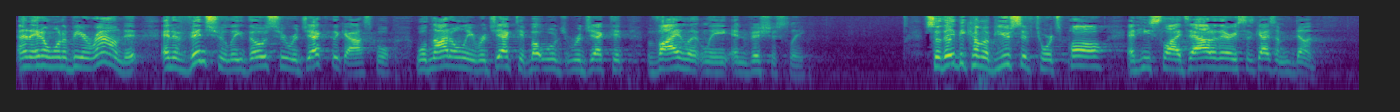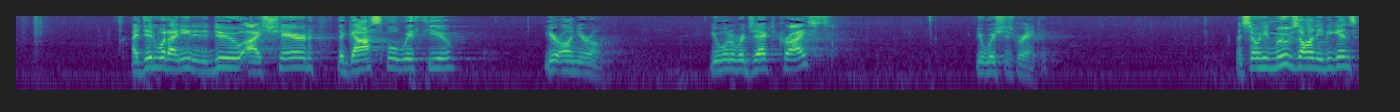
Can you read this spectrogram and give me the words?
and they don't want to be around it. And eventually, those who reject the gospel will not only reject it, but will reject it violently and viciously. So they become abusive towards Paul and he slides out of there. He says, guys, I'm done. I did what I needed to do. I shared the gospel with you. You're on your own. You want to reject Christ? Your wish is granted. And so he moves on, he begins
